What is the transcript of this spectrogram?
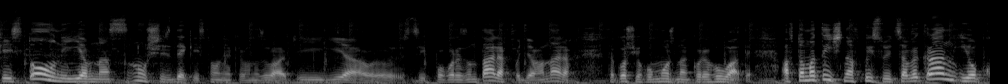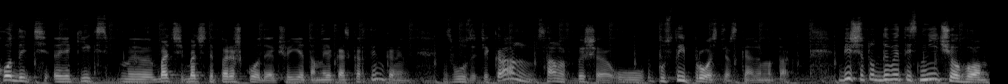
кейстоун. І є в нас ну, 6D кейстоун, як його називають, і є по горизонталях, по діагоналях. Також його можна коригувати. Автоматично вписується в екран і обходить е, якісь, е, бачите, перешкоди. Якщо є там якась картинка, він звузить екран, саме впише у пустий простір, скажімо так. Більше тут дивитись нічого.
